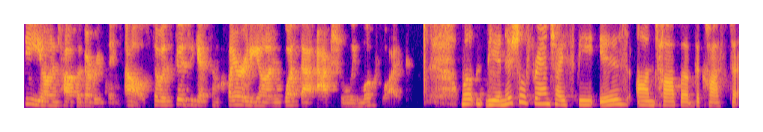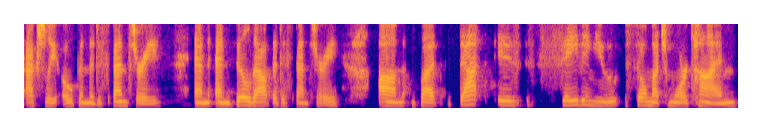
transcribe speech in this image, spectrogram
fee on top of everything else. So it's good to get some clarity on what that actually looks like. Well, the initial franchise fee is on top of the cost to actually open the dispensary and and build out the dispensary, um, but that is saving you so much more time,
